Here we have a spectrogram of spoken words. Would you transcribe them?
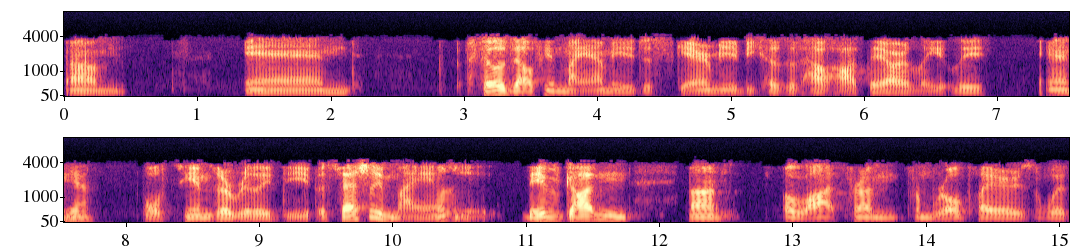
Um, and Philadelphia and Miami just scare me because of how hot they are lately, and yeah. both teams are really deep. Especially Miami they've gotten um, a lot from from role players with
